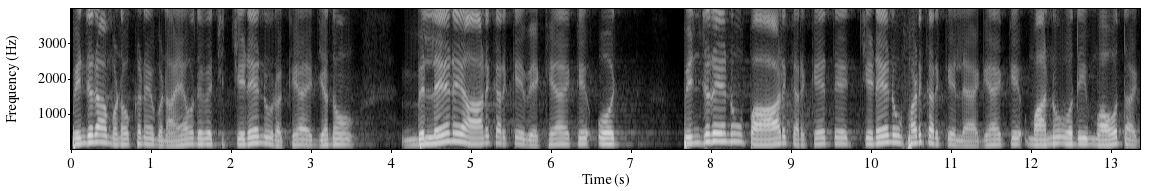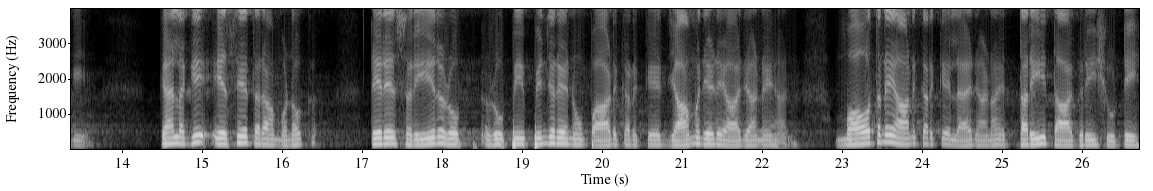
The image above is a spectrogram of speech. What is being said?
ਪਿੰਜਰਾ ਮਨੁੱਖ ਨੇ ਬਣਾਇਆ, ਉਹਦੇ ਵਿੱਚ ਚਿੜੇ ਨੂੰ ਰੱਖਿਆ ਹੈ। ਜਦੋਂ ਬਿੱਲੇ ਨੇ ਆਣ ਕਰਕੇ ਵੇਖਿਆ ਕਿ ਉਹ ਪਿੰਜਰੇ ਨੂੰ ਪਾੜ ਕਰਕੇ ਤੇ ਚਿੜੇ ਨੂੰ ਫੜ ਕਰਕੇ ਲੈ ਗਿਆ ਕਿ ਮਾਨੋ ਉਹਦੀ ਮੌਤ ਆ ਗਈ। ਕਹਿਣ ਲੱਗੇ, ਇਸੇ ਤਰ੍ਹਾਂ ਮਨੁੱਖ ਤੇਰੇ ਸਰੀਰ ਰੂਪ- ਰੂਪੀ ਪਿੰਜਰੇ ਨੂੰ ਪਾੜ ਕਰਕੇ ਜਮ ਜਿਹੜੇ ਆ ਜਾਣੇ ਹਨ। ਮੌਤ ਨੇ ਆਣ ਕਰਕੇ ਲੈ ਜਾਣਾ ਤਰੀ ਤਾਗਰੀ ਛੂਟੀ।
